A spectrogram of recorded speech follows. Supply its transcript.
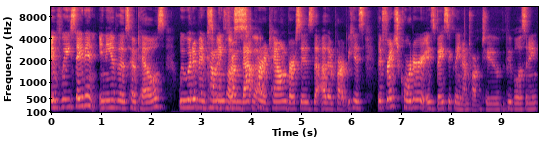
if we stayed in any of those hotels, we would have been coming from that to that. part of town versus the other part because the French Quarter is basically, and I'm talking to the people listening,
